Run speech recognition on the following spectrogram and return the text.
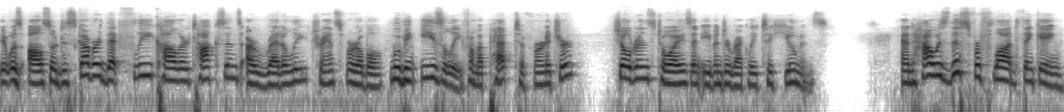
It was also discovered that flea collar toxins are readily transferable, moving easily from a pet to furniture, children's toys, and even directly to humans. And how is this for flawed thinking?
